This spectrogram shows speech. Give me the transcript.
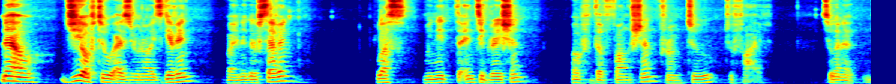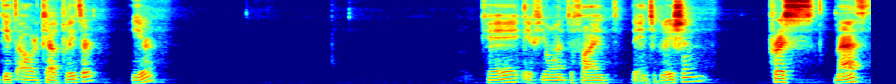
Now, g of 2, as you know, is given by negative 7, plus we need the integration of the function from 2 to 5. So we're going to get our calculator here. Okay, if you want to find the integration, press math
